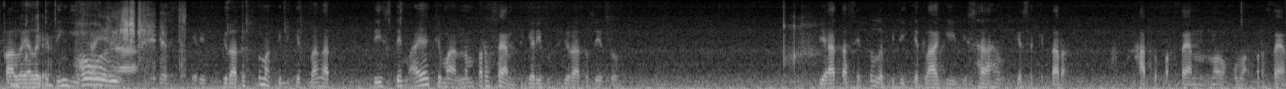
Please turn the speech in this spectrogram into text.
kalau yang Oke. lebih tinggi Holy kayak shit. 3700 itu makin dikit banget di Steam aja cuma 6% 3700 itu di atas itu lebih dikit lagi bisa mungkin sekitar 1 persen 0, persen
